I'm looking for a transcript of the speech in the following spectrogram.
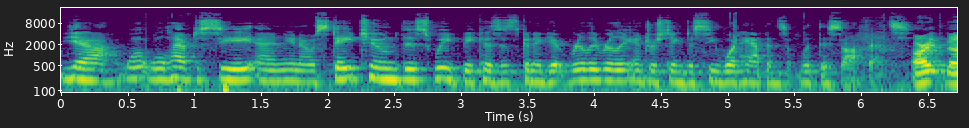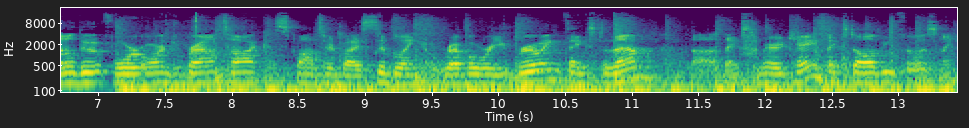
Yeah, well, we'll have to see, and you know, stay tuned this week because it's going to get really, really interesting to see what happens with this offense. All right, that'll do it for Orange Brown Talk, sponsored by Sibling Revelry Brewing. Thanks to them, uh, thanks to Mary Kay, thanks to all of you for listening.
